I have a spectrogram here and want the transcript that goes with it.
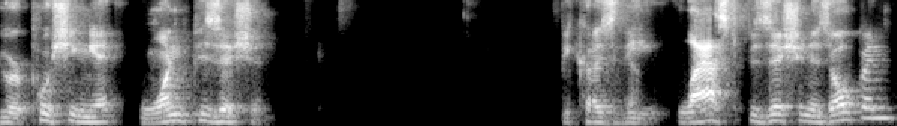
you're pushing it one position because the last position is open.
